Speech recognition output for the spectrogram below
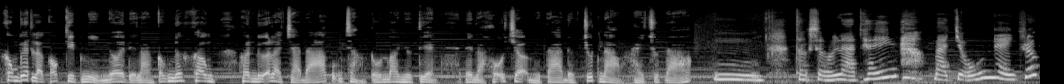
không biết là có kịp nghỉ ngơi để làm cốc nước không? Hơn nữa là trà đá cũng chẳng tốn bao nhiêu tiền nên là hỗ trợ người ta được chút nào hay chút đó. Ừ, thật sự là thấy bà chủ này rất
